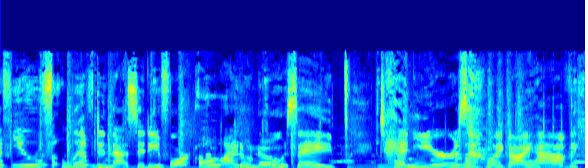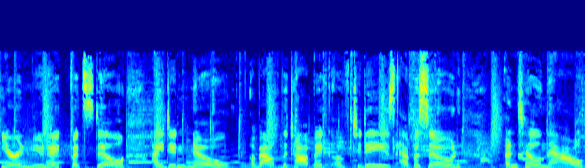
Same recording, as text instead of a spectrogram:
if you've lived in that city for, oh, I don't know, say 10 years, like I have here in Munich, but still, I didn't know about the topic of today's episode until now.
